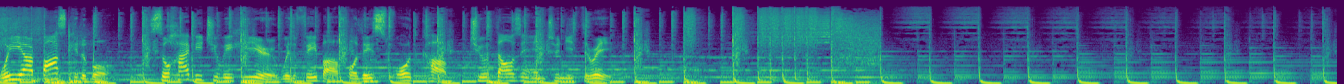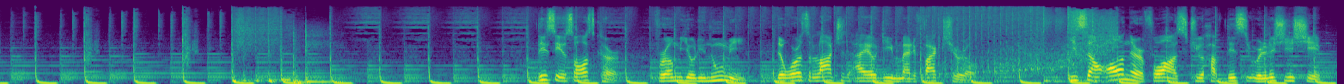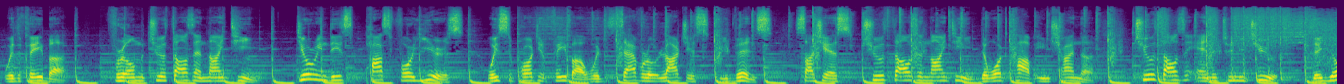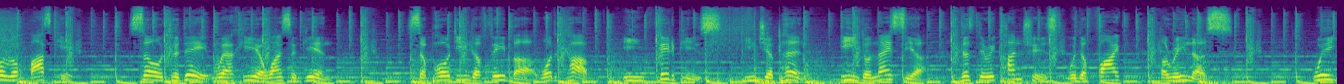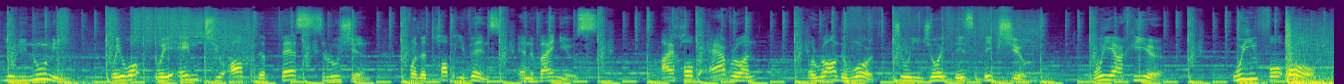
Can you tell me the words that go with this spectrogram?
We are basketball. So happy to be here with FIBA for this World Cup 2023. This is Oscar from Unilumin, the world's largest IoT manufacturer. It's an honor for us to have this relationship with FIBA from 2019. During these past four years, we supported FIBA with several largest events, such as 2019, the World Cup in China, 2022, the Euro Basket. So today we are here once again, supporting the FIBA World Cup in Philippines, in Japan, in Indonesia, the three countries with the five arenas. With Unilumin, we, we aim to offer the best solution for the top events and venues. I hope everyone around the world to enjoy this big show. We are here. Win for all.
